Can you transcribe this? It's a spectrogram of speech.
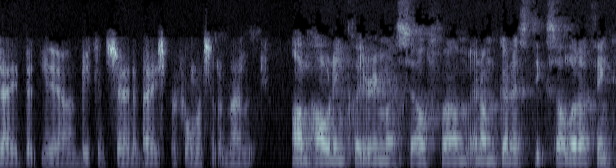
SJ. But yeah, a bit concerned about his performance at the moment. I'm holding Cleary myself, um, and I'm going to stick solid. I think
